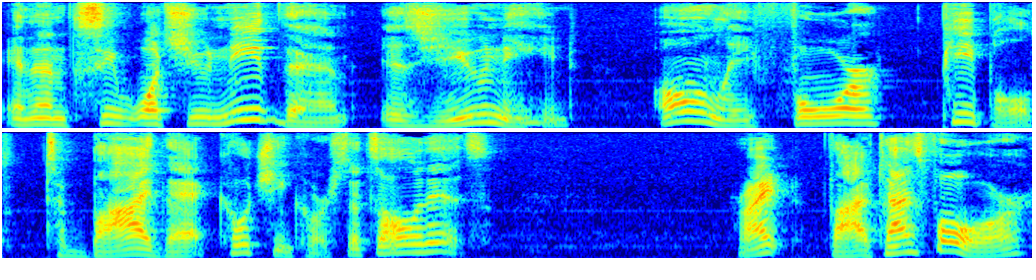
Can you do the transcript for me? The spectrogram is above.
And then see what you need then is you need only four people to buy that coaching course. That's all it is. Right? Five times four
